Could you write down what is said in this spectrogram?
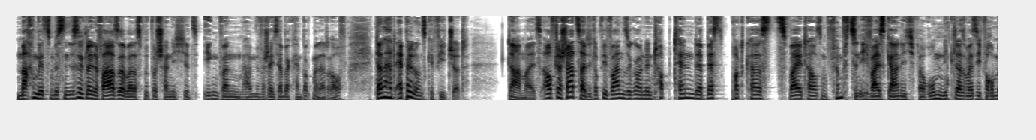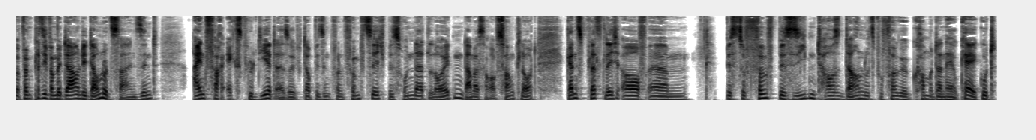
machen wir jetzt ein bisschen, ist eine kleine Phase, aber das wird wahrscheinlich jetzt irgendwann, haben wir wahrscheinlich selber keinen Bock mehr da drauf. Dann hat Apple uns gefeatured damals auf der Startseite. Ich glaube, wir waren sogar in den Top 10 der besten Podcasts 2015. Ich weiß gar nicht warum. Niklas weiß nicht warum. Plötzlich waren wir da und die Downloadzahlen sind einfach explodiert. Also ich glaube, wir sind von 50 bis 100 Leuten, damals noch auf Soundcloud, ganz plötzlich auf ähm, bis zu 5 bis 7.000 Downloads pro Folge gekommen und dann, hey, okay, gut,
